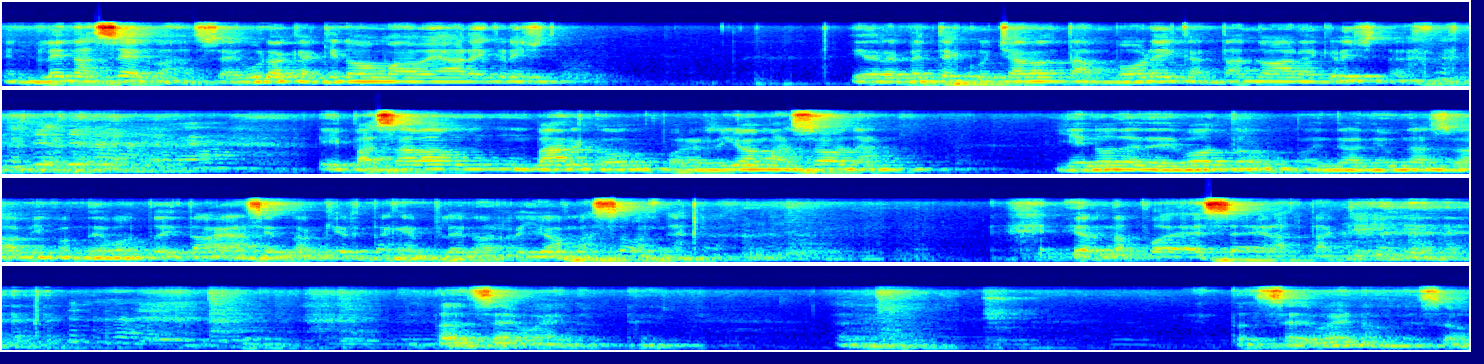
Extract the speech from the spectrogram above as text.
en plena selva, seguro que aquí no vamos a ver Hare Krishna. Y de repente escucharon tambores y cantando Hare Krishna. y pasaba un, barco por el río Amazonas lleno de devotos, de una suave con devotos y estaban haciendo kirtan en pleno río Amazonas. Dios no puede ser hasta aquí. Entonces, bueno. Entonces, bueno, eso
